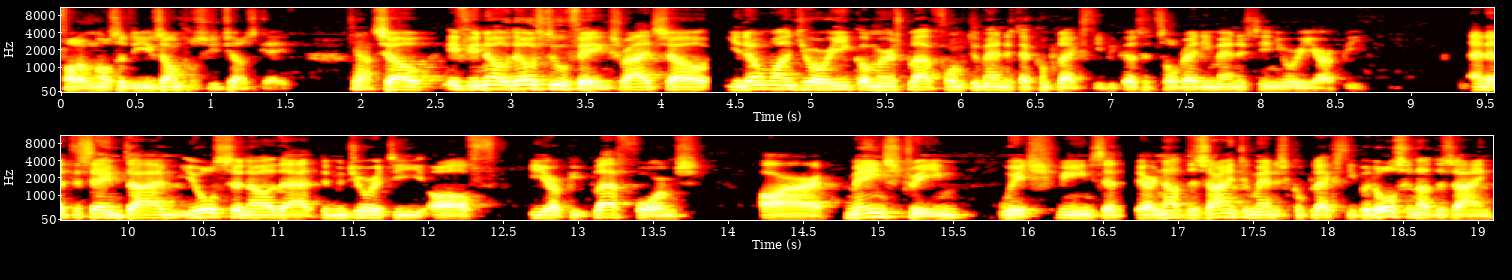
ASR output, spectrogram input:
following also the examples you just gave. Yeah. So if you know those two things, right? So you don't want your e-commerce platform to manage that complexity because it's already managed in your ERP. And at the same time, you also know that the majority of ERP platforms are mainstream, which means that they're not designed to manage complexity, but also not designed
